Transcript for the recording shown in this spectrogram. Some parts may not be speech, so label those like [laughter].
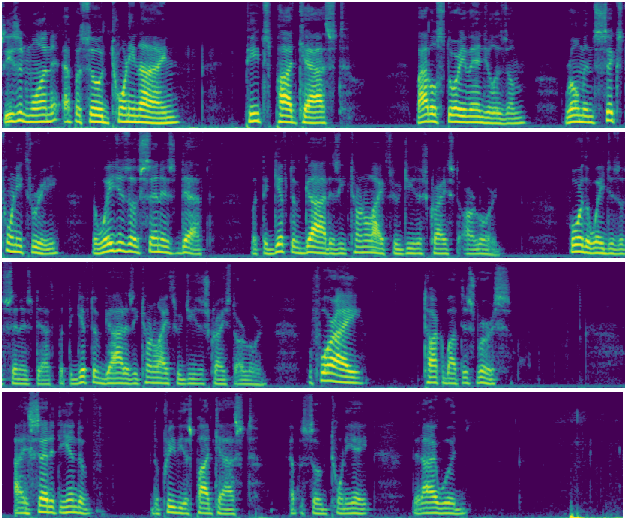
Season 1, Episode 29, Pete's Podcast, Bible Story Evangelism, Romans 6.23, The wages of sin is death, but the gift of God is eternal life through Jesus Christ our Lord. For the wages of sin is death, but the gift of God is eternal life through Jesus Christ our Lord. Before I talk about this verse, I said at the end of the previous podcast, episode 28, that I would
